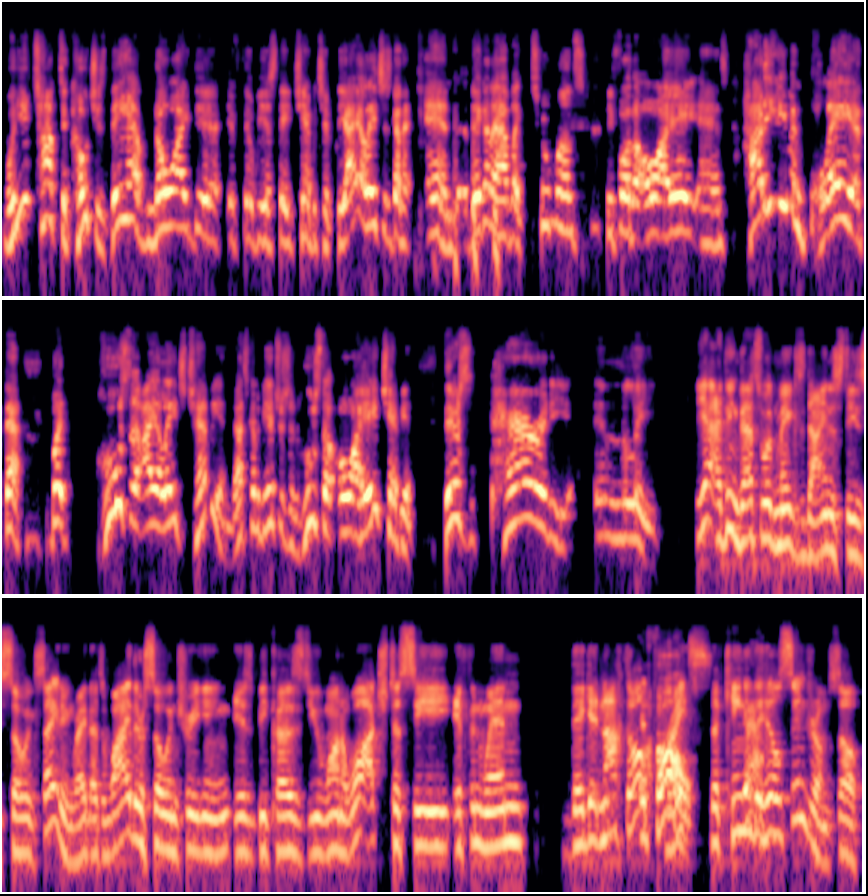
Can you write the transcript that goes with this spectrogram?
when you talk to coaches, they have no idea if there'll be a state championship. The ILH is going to end. They're going to have like two months before the OIA ends. How do you even play at that? But who's the ILH champion? That's going to be interesting. Who's the OIA champion? There's parity in the league. Yeah, I think that's what makes dynasties so exciting, right? That's why they're so intriguing, is because you want to watch to see if and when they get knocked off, right? The king yeah. of the hill syndrome. So,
